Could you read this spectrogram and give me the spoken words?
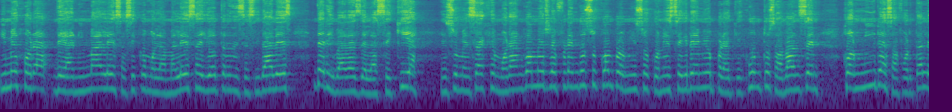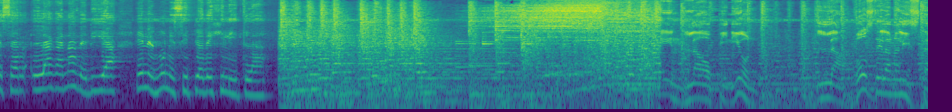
y mejora de animales, así como la maleza y otras necesidades derivadas de la sequía. En su mensaje, Morán Gómez refrendó su compromiso con ese gremio para que juntos avancen con miras a fortalecer la ganadería en el municipio de Gilitla. Opinión, la voz del analista,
